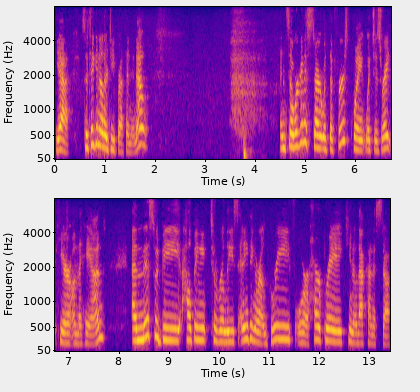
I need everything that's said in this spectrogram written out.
Yeah. So take another deep breath in and out. And so we're going to start with the first point, which is right here on the hand. And this would be helping to release anything around grief or heartbreak, you know, that kind of stuff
